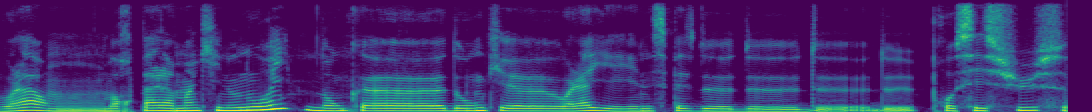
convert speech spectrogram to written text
voilà, on mord pas la main qui nous nourrit. Donc euh, donc euh, voilà, il y a une espèce de, processus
